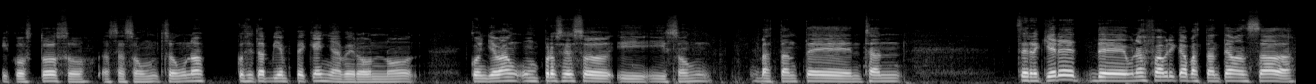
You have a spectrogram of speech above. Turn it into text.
y costoso, o sea, son, son unas cositas bien pequeñas, pero no conllevan un proceso y, son bastante, se requiere de una fábrica bastante avanzada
